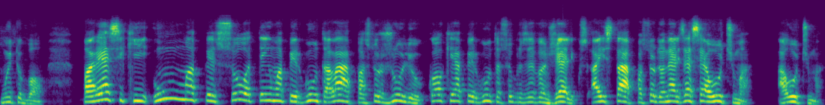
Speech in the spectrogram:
Muito bom. Parece que uma pessoa tem uma pergunta lá, Pastor Júlio, qual que é a pergunta sobre os evangélicos? Aí está, Pastor Donelis, essa é a última, a última.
